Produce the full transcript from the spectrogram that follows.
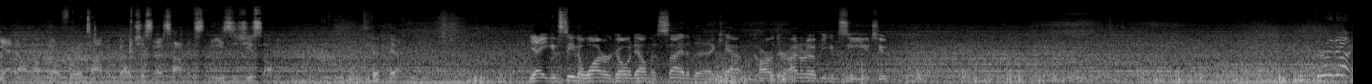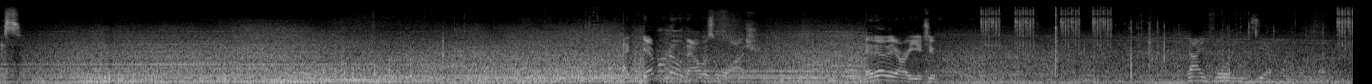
yeah, no, no, no for atomic belch, just an atomic sneeze as you saw me. yeah. yeah, you can see the water going down the side of the cab car there. I don't know if you can see YouTube. Very nice. I've never known that was a wash. And there they are, YouTube. 940 is the F-147.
